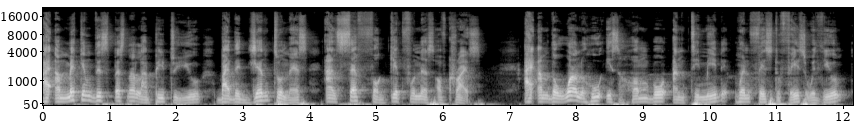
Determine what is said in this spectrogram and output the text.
I am making this personal appeal to you by the gentleness and self forgetfulness of Christ. I am the one who is humble and timid when face to face with you,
